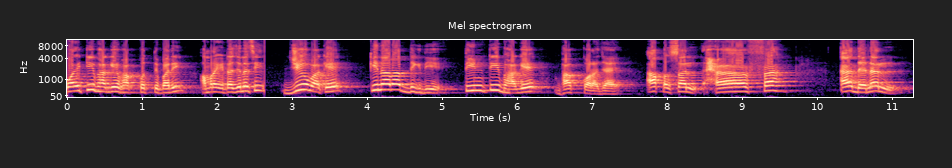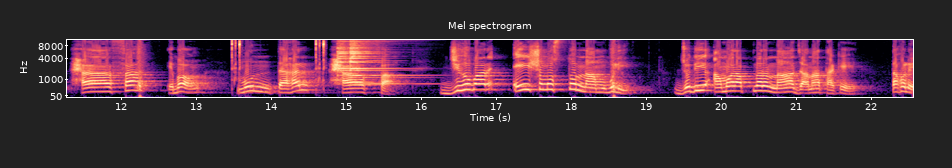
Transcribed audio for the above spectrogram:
কয়টি ভাগে ভাগ করতে পারি? আমরা এটা জেনেছি। জিহুবাকে কিনারার দিক দিয়ে তিনটি ভাগে ভাগ করা যায়। আকসাল হ্যাফা আদেনাল হ্যাফা এবং মুনতাহাল হাফা। জিহবার এই সমস্ত নামগুলি যদি আমার আপনার না জানা থাকে, তাহলে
